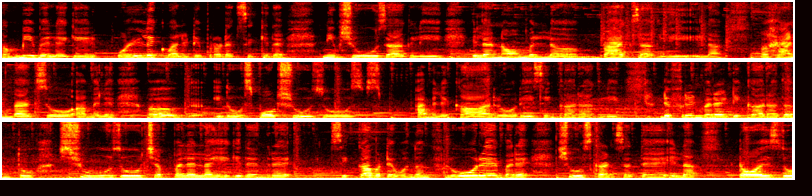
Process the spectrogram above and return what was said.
ಕಮ್ಮಿ ಬೆಲೆಗೆ ಒಳ್ಳೆ ಕ್ವಾಲಿಟಿ ಪ್ರಾಡಕ್ಟ್ ಸಿಕ್ಕಿದೆ. ನೀವು ಶೂಸ್ ಆಗಲಿ, ಇಲ್ಲ ನಾರ್ಮಲ್ ಬ್ಯಾಗ್ಸ್ ಆಗಲಿ, ಇಲ್ಲ ಹ್ಯಾಂಡ್ ಬ್ಯಾಗ್ಸು ಆಮೇಲೆ ಇದು ಸ್ಪೋರ್ಟ್ಸ್ ಶೂಸು ಆಮೇಲೆ ಕಾರು ರೇಸಿಂಗ್ ಕಾರ್ ಆಗಲಿ ಡಿಫ್ರೆಂಟ್ ವೆರೈಟಿ ಕಾರ್ ಅದಂತೂ ಶೂಸು ಚಪ್ಪಲೆಲ್ಲ ಹೇಗಿದೆ ಅಂದರೆ ಸಿಕ್ಕಾಬಟ್ಟೆ ಒಂದೊಂದು ಫ್ಲೋರೇ ಬರೀ ಶೂಸ್ ಕಾಣಿಸುತ್ತೆ. ಇಲ್ಲ ಟಾಯ್ಸ್ದು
